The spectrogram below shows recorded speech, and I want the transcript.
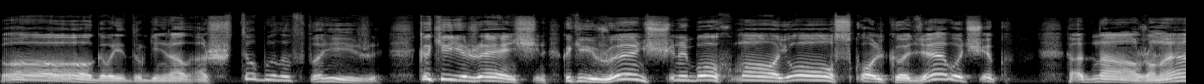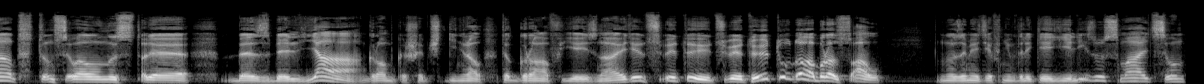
«О, — говорит друг генерал, — а что было в Париже? Какие женщины, какие женщины, бог мой! О, сколько девочек!» Одна Жанет танцевала на столе без белья, — громко шепчет генерал. Так граф ей, знаете, цветы, цветы туда бросал. Но, заметив невдалеке Елизу с Мальцевым,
